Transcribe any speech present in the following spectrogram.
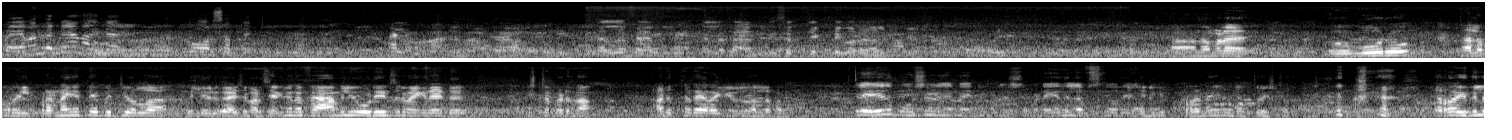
പ്രേമം തന്നെയാണ് കോർ സബ്ജക്റ്റ് നല്ല നല്ല ഫാമിലി നല്ല ഫാമിലി സബ്ജക്റ്റ് കുറേ ആൾക്ക് നമ്മുടെ ഓരോ തലമുറയിൽ പ്രണയത്തെ പറ്റിയുള്ള വലിയൊരു കാഴ്ചപ്പാട്. ശരിക്കും ഫാമിലി ഓഡിയൻസിന് ഭയങ്കരമായിട്ട് ഇഷ്ടപ്പെടുന്ന അടുത്തിടെ ഇറങ്ങിയ ഒരു നല്ല പടം. ഇതിൽ ഏത് പോർഷനാണ് ഞാൻ ഏറ്റവും കൂടുതൽ ഇഷ്ടപ്പെട്ടത്? ഏത് ലവ് സ്റ്റോറിയാണ് എനിക്ക് പ്രണയങ്ങൾ മൊത്തം ഇഷ്ടം. കാരണം ഇതിൽ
